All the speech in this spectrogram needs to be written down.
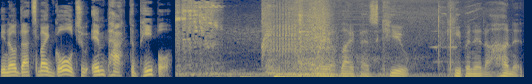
You know, that's my goal to impact the people. Way of Life SQ, keeping it a hundred.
